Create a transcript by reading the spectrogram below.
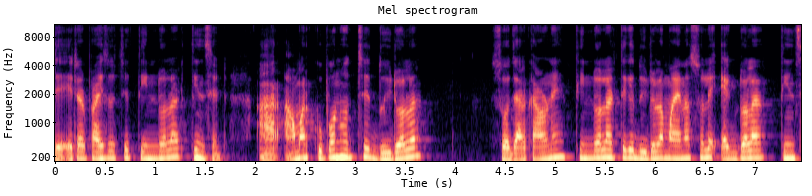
যে এটার প্রাইস হচ্ছে তিন ডলার তিন সেন্ট আর আমার কুপন হচ্ছে দুই ডলার সো যার কারণে তিন ডলার থেকে দুই ডলার মাইনাস হলে এক ডলার তিন সেন্ট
